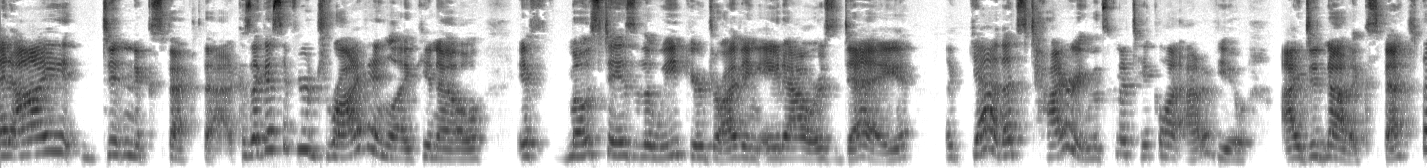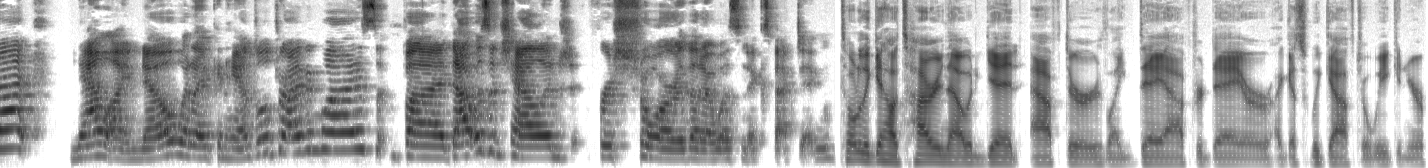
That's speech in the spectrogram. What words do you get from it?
And I didn't expect that because I guess if you're driving like, you know, if most days of the week you're driving 8 hours a day, like yeah, that's tiring. That's going to take a lot out of you. I did not expect that. Now I know what I can handle driving wise, but that was a challenge for sure that I wasn't expecting. Totally get how tiring that would get after like day after day, or I guess week after week in your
